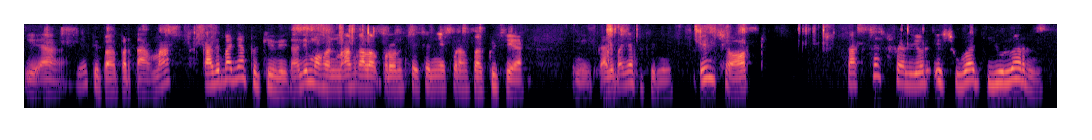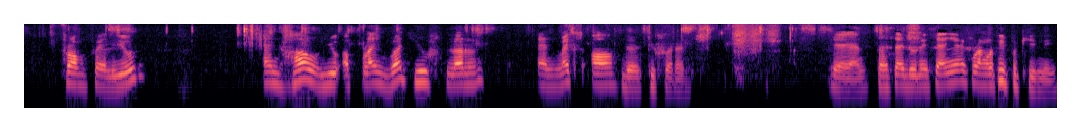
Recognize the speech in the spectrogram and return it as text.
ya, ya di bab pertama. Kalimatnya begini nanti mohon maaf kalau pronunciationnya kurang bagus ya. Ini kalimatnya begini. In short success failure is what you learn from failure and how you apply what you've learned and makes all the difference. Ya kan? Bahasa Indonesia-nya kurang lebih begini.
